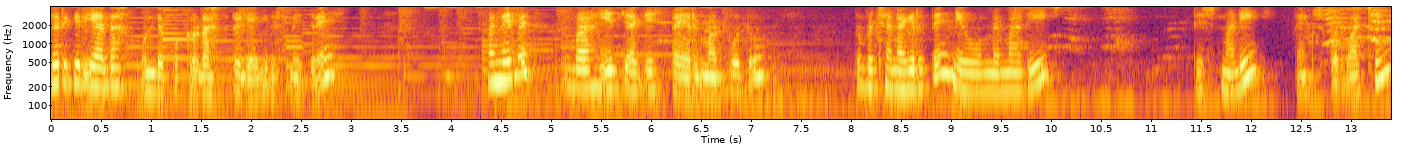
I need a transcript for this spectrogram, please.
ಗರಿಗರಿಯಾದ ಉಂಡೆ ಪಕೋಡ ರೆಡಿಯಾಗಿದೆ ಸ್ನೇಹಿತರೆ. ಮನೆಯಲ್ಲೇ ತುಂಬ ಈಸಿಯಾಗಿ ತಯಾರಿ ಮಾಡ್ಬೋದು. ತುಂಬ ಚೆನ್ನಾಗಿರುತ್ತೆ. ನೀವು ಒಮ್ಮೆ ಮಾಡಿ, ಟೇಸ್ಟ್ ಮಾಡಿ. ಥ್ಯಾಂಕ್ಸ್ ಫಾರ್ ವಾಚಿಂಗ್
